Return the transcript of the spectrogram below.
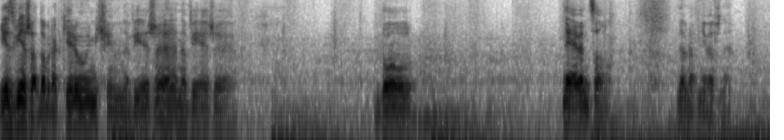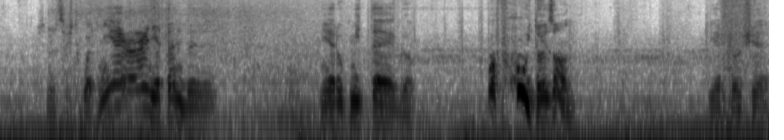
Jest wieża, dobra, kierujmy się na wieżę, na wieżę. Bo... Nie wiem co. Dobra, nieważne. Myślę, że coś tu... Nie, nie tędy. Nie rób mi tego. O w chuj, to jest on. Pierdol się,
